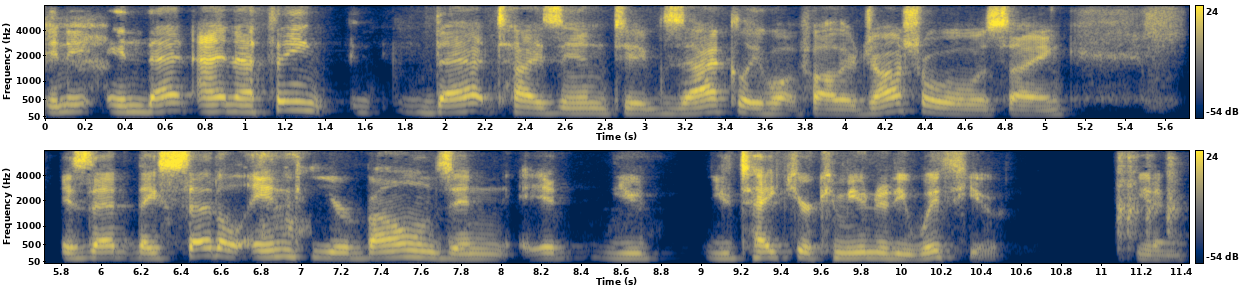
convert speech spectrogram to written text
And it, and that and I think that ties into exactly what Father Joshua was saying is that they settle into your bones and it you you take your community with you. You know,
